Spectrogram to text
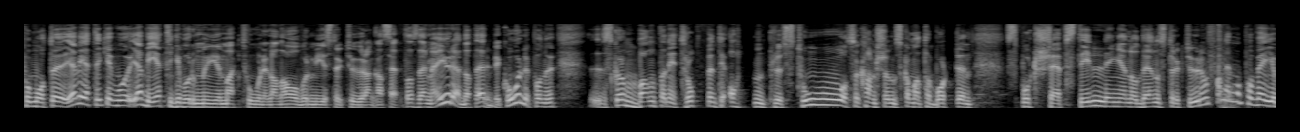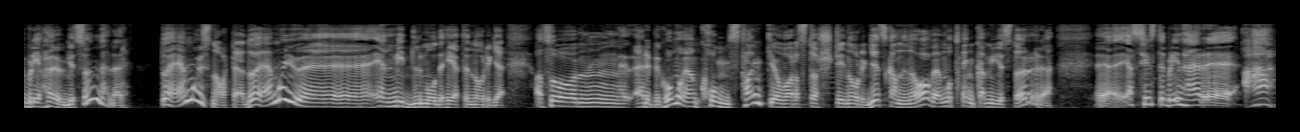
på en måte, jeg, vet ikke hvor, jeg vet ikke hvor mye makt Horneland har, hvor mye struktur han kan sette men jeg er jo redd at RBK holder på nå. Skal de banta ned troppen til 18 pluss 2, og så kanskje skal man ta bort den sportssjefstillingen og den strukturen? Faen, er man på vei å bli Haugesund, eller? Da er man jo snart det. Da er man jo eh, en middelmådighet i Norge. Altså, mm, RBK må jo ha en kongstanke å være størst i Norge, Skandinavia. Må tenke mye større. Eh, Jeg syns det blir en her eh, ah,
